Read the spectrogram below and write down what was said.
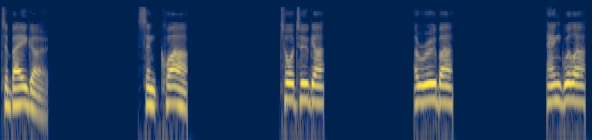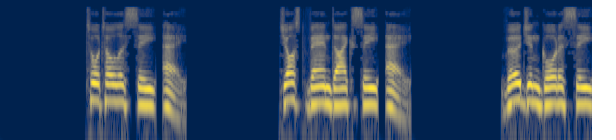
Tobago St. Croix Tortuga Aruba Anguilla Tortola C. A. Jost van Dyke C. A. Virgin Gorda C.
